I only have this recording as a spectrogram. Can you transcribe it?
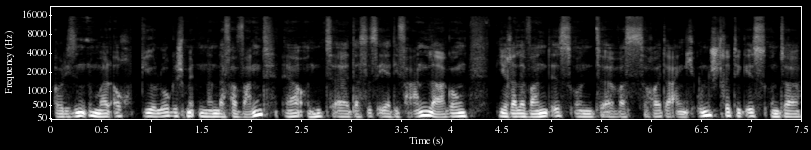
aber die sind nun mal auch biologisch miteinander verwandt, ja, und äh, das ist eher die Veranlagung, die relevant ist und äh, was heute eigentlich unstrittig ist unter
